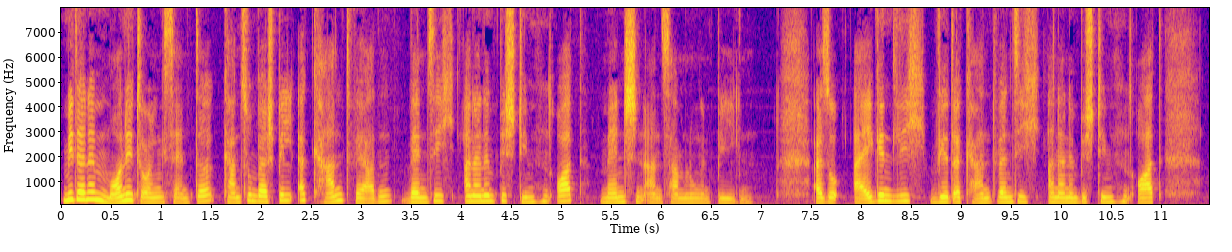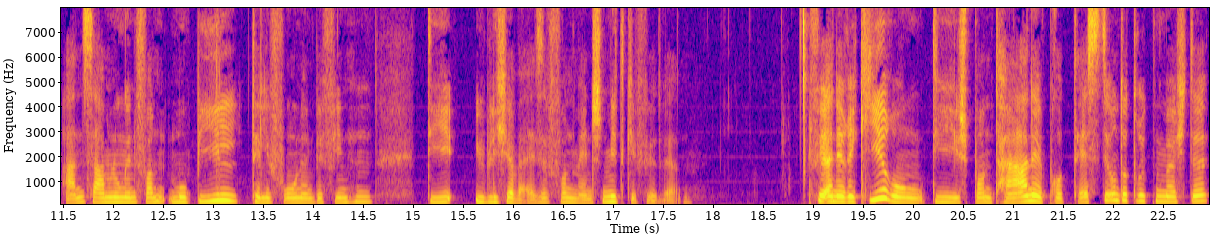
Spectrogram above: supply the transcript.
Mit einem Monitoring Center kann zum Beispiel erkannt werden, wenn sich an einem bestimmten Ort Menschenansammlungen bilden. Also eigentlich wird erkannt, wenn sich an einem bestimmten Ort Ansammlungen von Mobiltelefonen befinden, die üblicherweise von Menschen mitgeführt werden. Für eine Regierung, die spontane Proteste unterdrücken möchte,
